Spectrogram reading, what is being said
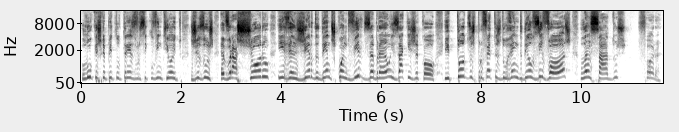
Lucas capítulo 13, versículo 28, Jesus, haverá choro e ranger de dentes quando virdes Abraão, Isaac e Jacó e todos os profetas do reino de Deus e vós lançados fora.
